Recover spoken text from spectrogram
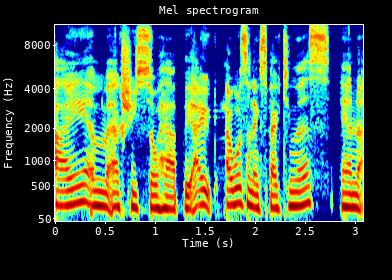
I am actually so happy. I, I wasn't expecting this and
